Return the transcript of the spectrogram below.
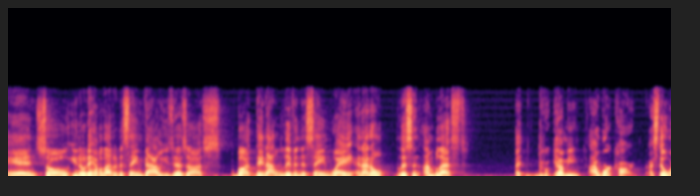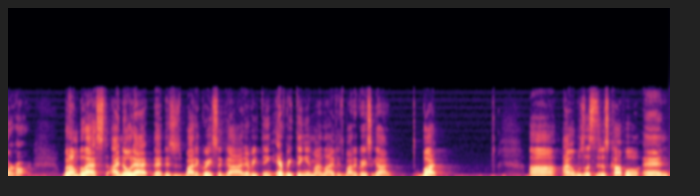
And so, you know, they have a lot of the same values as us, but they're not living the same way. And I don't listen, I'm blessed. I, I mean, I worked hard. I still work hard. But I'm blessed. I know that that this is by the grace of God. Everything everything in my life is by the grace of God. But uh, I was listening to this couple and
